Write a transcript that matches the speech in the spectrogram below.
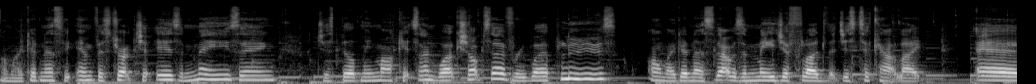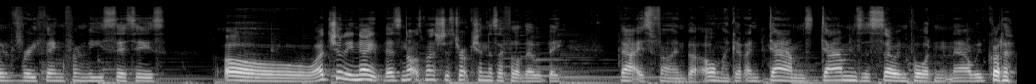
Oh my goodness, the infrastructure is amazing. Just build me markets and workshops everywhere, please. Oh my goodness, that was a major flood that just took out like everything from these cities. Oh, actually no, there's not as much destruction as I thought there would be. That is fine, but oh my god, and dams. Dams are so important now. We've got to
